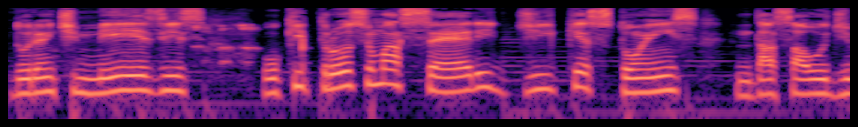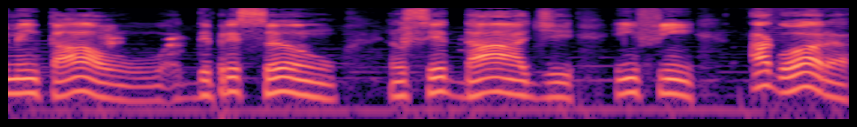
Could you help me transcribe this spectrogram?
durante meses, o que trouxe uma série de questões da saúde mental, depressão, ansiedade, enfim. Agora,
